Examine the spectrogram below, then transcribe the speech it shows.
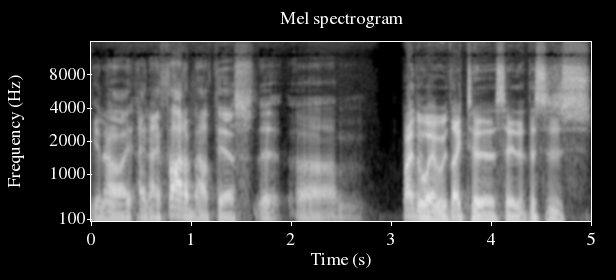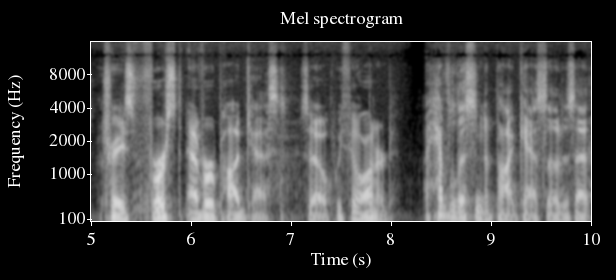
You know, I, and I thought about this. That, um, By the way, we'd like to say that this is Trey's first ever podcast, so we feel honored. I have listened to podcasts, though. Does that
